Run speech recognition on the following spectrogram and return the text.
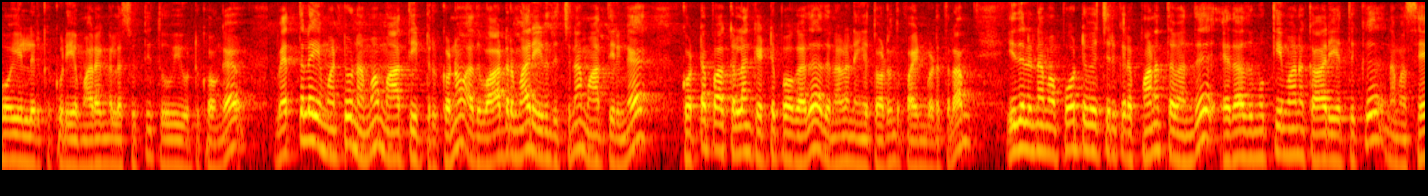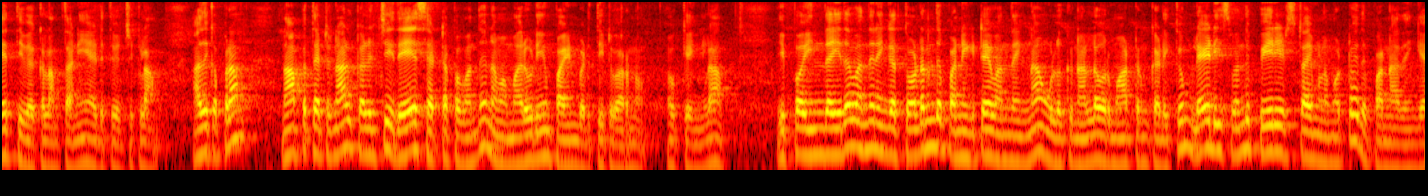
கோயிலில் இருக்கக்கூடிய மரங்களை சுற்றி தூவி விட்டுக்கோங்க. வெத்தலையை மட்டும் நம்ம மாற்றிட்டு இருக்கணும். அது வாடுற மாதிரி இருந்துச்சுன்னா மாற்றிடுங்க கொட்டைப்பாக்கெல்லாம் கெட்டு போகாது. அதனால் நீங்கள் தொடர்ந்து பயன்படுத்தலாம். இதில் நம்ம போட்டு வச்சுருக்கிற பணத்தை வந்து ஏதாவது முக்கியமான காரியத்துக்கு நம்ம சேர்த்து வைக்கலாம். தனியாக எடுத்து வச்சுக்கலாம். அதுக்கப்புறம் நாற்பத்தெட்டு நாள் கழித்து இதே செட்டப்பை வந்து நம்ம மறுபடியும் பயன்படுத்திட்டு வரணும். ஓகேங்களா? இப்போ இந்த இதை வந்து நீங்கள் தொடர்ந்து பண்ணிக்கிட்டே வந்தீங்கன்னா உங்களுக்கு நல்ல ஒரு மாற்றம் கிடைக்கும். லேடிஸ் வந்து பீரியட்ஸ் டைமில் மட்டும் இது பண்ணாதீங்க.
